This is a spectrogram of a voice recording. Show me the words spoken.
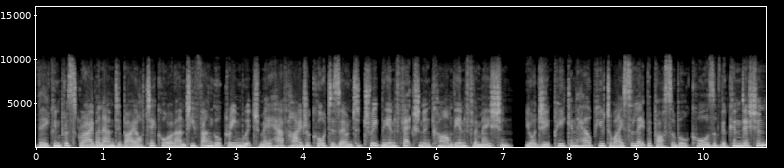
They can prescribe an antibiotic or antifungal cream which may have hydrocortisone to treat the infection and calm the inflammation. Your GP can help you to isolate the possible cause of the condition.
